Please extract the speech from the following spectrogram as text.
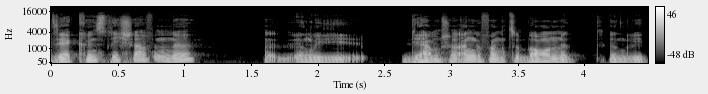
sehr künstlich schaffen, ne? Irgendwie, die, die haben schon angefangen zu bauen und irgendwie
